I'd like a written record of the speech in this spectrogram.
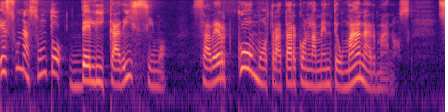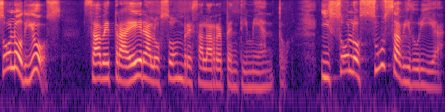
Es un asunto delicadísimo saber cómo tratar con la mente humana, hermanos. Solo Dios sabe traer a los hombres al arrepentimiento y solo su sabiduría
